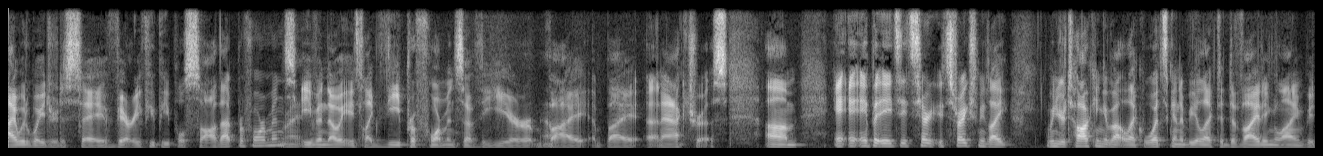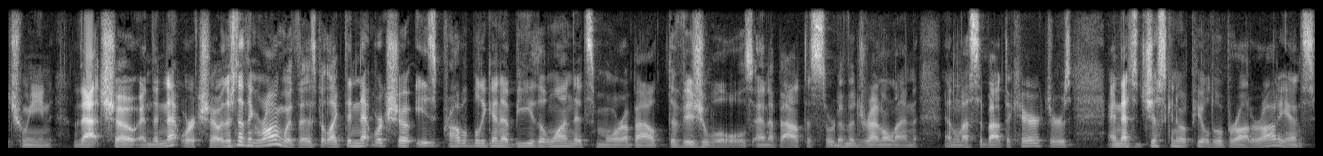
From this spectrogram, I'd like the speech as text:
I would wager to say very few people saw that performance, Right. even though it's like the performance of the year by by an actress. Um, and- and- but it's, it's, it strikes me like when you're talking about like what's going to be like the dividing line between that show and the network show. And there's nothing wrong with this, but like the network show is probably going to be the one that's more about the visuals and about the sort of adrenaline and less about the characters, and that's just going to appeal to a broader audience.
